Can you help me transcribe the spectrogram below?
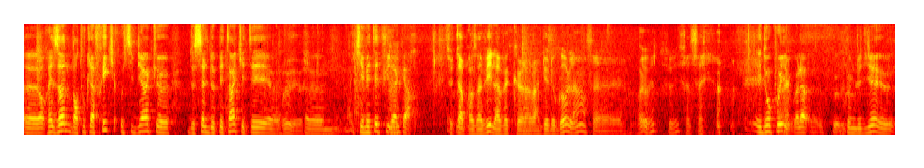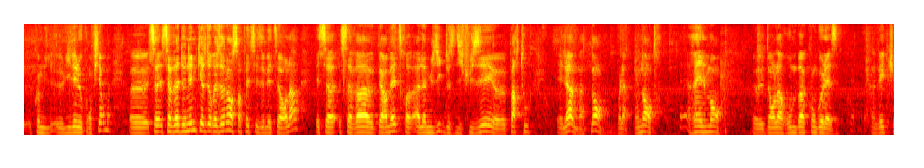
euh, résonne dans toute l'Afrique, aussi bien que de celle de Pétain qui était euh, Oui, oui. euh, qui émettait depuis Mhm. Dakar. C'était à Brazzaville avec la radio de Gaulle. Hein, oui, oui, ça c'est. Et donc oui, Ouais. voilà, comme le disait, comme Lillet le confirme, ça, ça va donner une caisse de résonance en fait ces émetteurs-là, et ça, ça va permettre à la musique de se diffuser partout. Et là maintenant, voilà, on entre réellement dans la rumba congolaise avec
